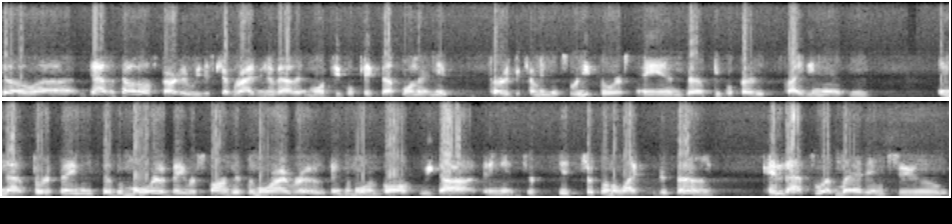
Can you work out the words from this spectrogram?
so uh, that was how it all started. We just kept writing about it, and more people picked up on it, and it started becoming this resource, and uh, people started citing it and and that sort of thing. And so the more they responded, the more I wrote, and the more involved we got, and it just it took on a life of its own. And that's what led into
